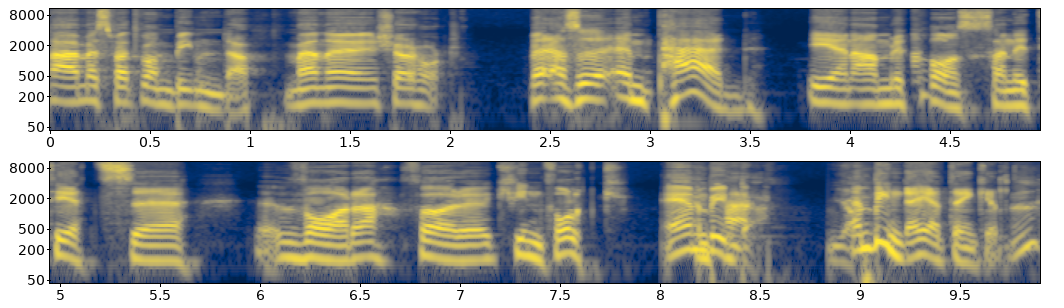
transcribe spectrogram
Nej, mest för att det var en binda. Men eh, kör hårt. Men alltså en pad är en amerikansk sanitetsvara eh, för kvinnfolk. En, en binda. Ja. En binda helt enkelt. Mm.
